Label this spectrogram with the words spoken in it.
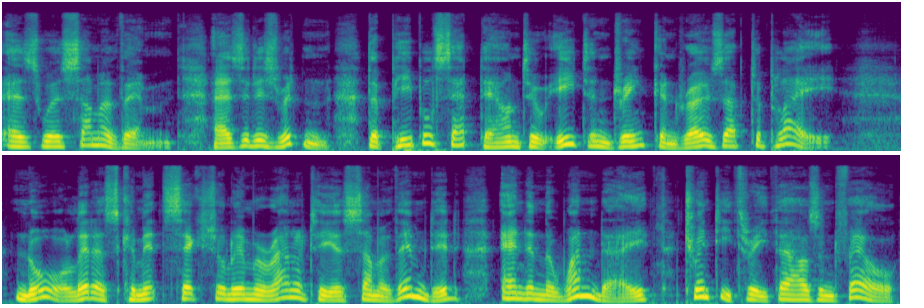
as were some of them. As it is written, the people sat down to eat and drink and rose up to play nor let us commit sexual immorality as some of them did, and in the one day twenty three thousand fell,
